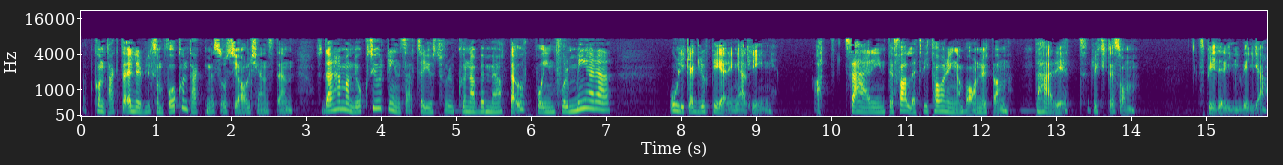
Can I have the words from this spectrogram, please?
att kontakta eller liksom få kontakt med socialtjänsten. Så där har man ju också gjort insatser just för att kunna bemöta upp och informera olika grupperingar kring att så här är inte fallet, vi tar inga barn utan det här är ett rykte som sprider illvilja.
